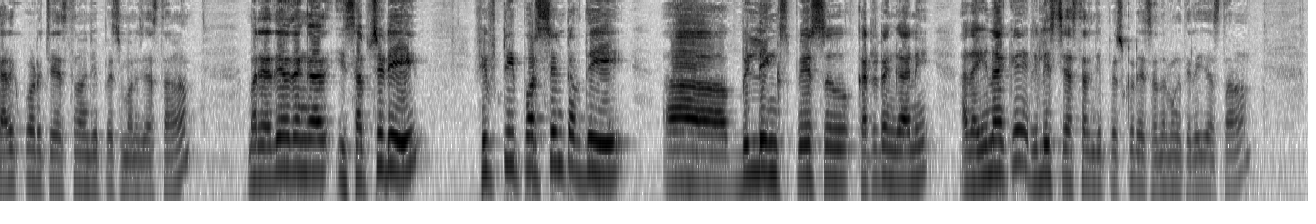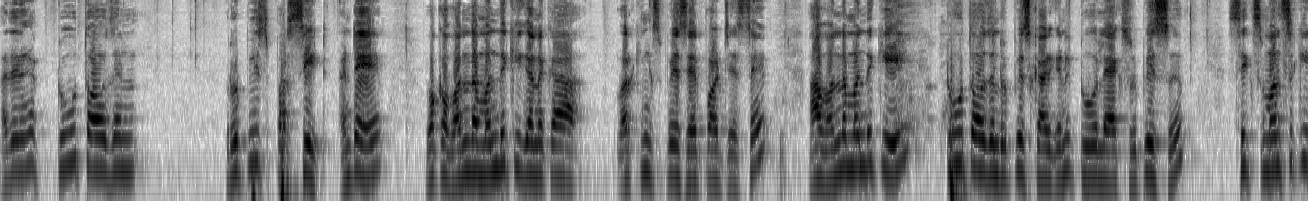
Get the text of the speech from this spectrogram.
కార్యక్రమం చేస్తున్నామని చెప్పేసి మనం చేస్తాను మరి అదేవిధంగా ఈ subsidy fifty percent of the building space కట్టడం కానీ అది అయినాకే రిలీజ్ చేస్తారని చెప్పేసి కూడా ఈ సందర్భంగా తెలియజేస్తాను. అదేవిధంగా two thousand rupees per seat అంటే ఒక వంద మందికి గనక వర్కింగ్ స్పేస్ ఏర్పాటు చేస్తే ఆ వంద మందికి టూ థౌజండ్ రూపీస్ కానీ టూ ల్యాక్స్ రూపీస్ సిక్స్ మంత్స్కి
